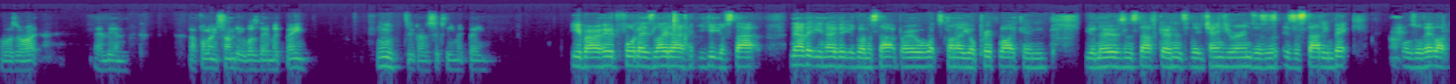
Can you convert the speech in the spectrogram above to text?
it was all right. And then the following Sunday was that McBain, Mm. 2016 McBain. Yeah, bro. I heard four days later you get your start. Now that you know that you're going to start, bro, what's kind of your prep like and your nerves and stuff going into the changing rooms as a, as a starting back? What was all that like?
